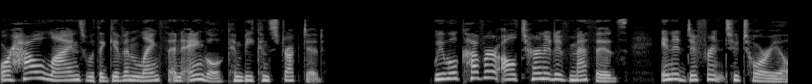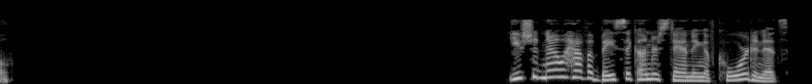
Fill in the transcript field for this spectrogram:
or how lines with a given length and angle can be constructed. We will cover alternative methods in a different tutorial. You should now have a basic understanding of coordinates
